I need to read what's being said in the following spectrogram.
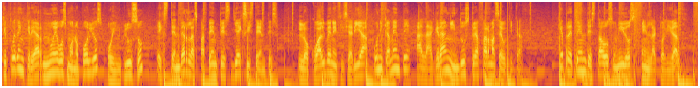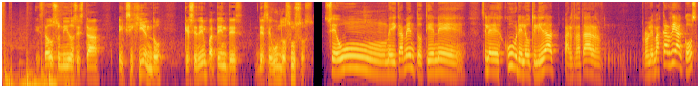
que pueden crear nuevos monopolios o incluso extender las patentes ya existentes, lo cual beneficiaría únicamente a la gran industria farmacéutica. ¿Qué pretende Estados Unidos en la actualidad? Estados Unidos está exigiendo que se den patentes de segundos usos. Si un medicamento tiene, se le descubre la utilidad para tratar problemas cardíacos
